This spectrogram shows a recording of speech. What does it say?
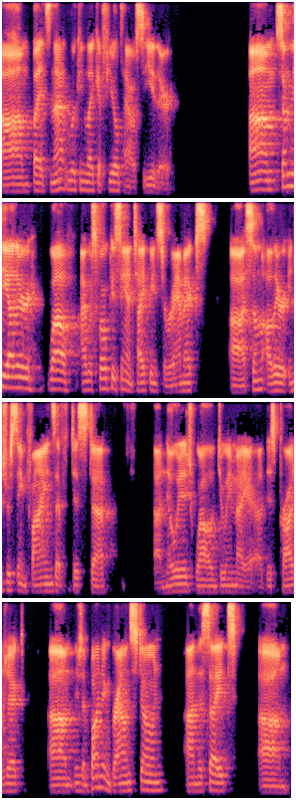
um, but it's not looking like a field house either. Um, some of the other, well, I was focusing on typing ceramics. Uh, some other interesting finds I've just uh, uh, while doing my uh, this project. Um, there's abundant ground stone on the site. Um,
